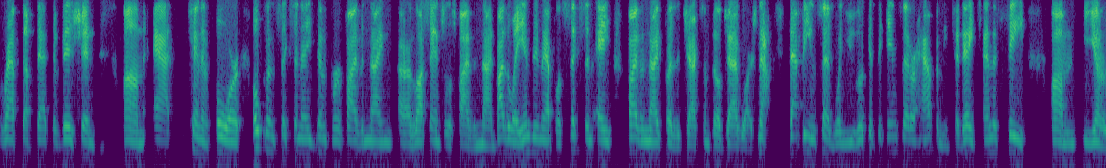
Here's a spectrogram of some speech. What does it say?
wrapped up that division um, at ten and four, Oakland six and eight, Denver five and nine, uh, Los Angeles five and nine. By the way, Indianapolis six and eight, five and nine for the Jacksonville Jaguars. Now, that being said, when you look at the games that are happening today, Tennessee, um, you know,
